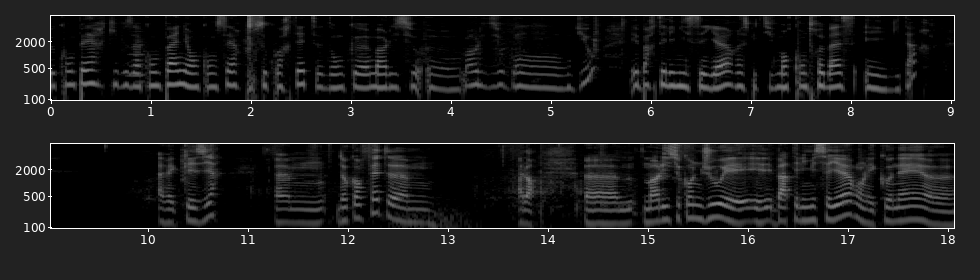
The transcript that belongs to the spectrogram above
euh, compères qui vous accompagnent en concert pour ce quartet, donc Maurizio, Gondio et Barthélemy Seyer, respectivement contrebasse et guitare. Avec plaisir. Donc en fait, alors euh, Mauricio Conju et, et Barthélemy Seyer, on les connaît, euh,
